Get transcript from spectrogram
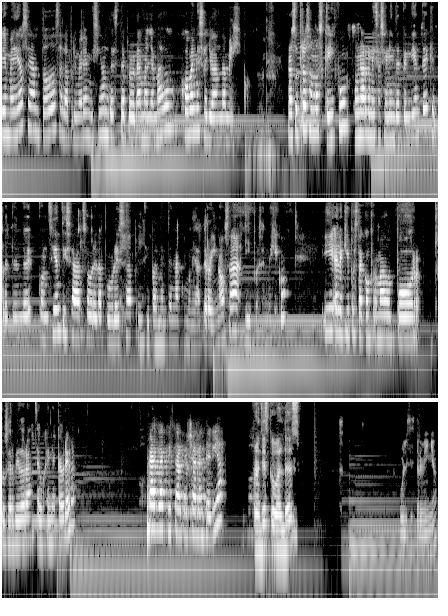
Bienvenidos sean todos a la primera emisión de este programa llamado Jóvenes Ayudando a México. Nosotros somos Keifu, una organización independiente que pretende concientizar sobre la pobreza principalmente en la comunidad de Reynosa y pues en México. Y el equipo está conformado por su servidora Eugenia Cabrera, Carla Cristal Rocha Rentería, Francisco Valdés, Ulises Treviño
